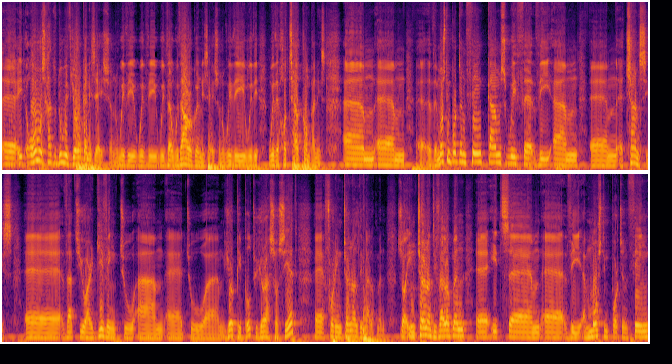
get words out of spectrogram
it always had to do with your organization, with the with the with the, with our organization, with the with the with the hotel companies. Uh, the most important thing comes with uh, the um, chances that you are giving to um, to um, your people, to your associate, for internal development. So internal development, it's um, the most important thing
